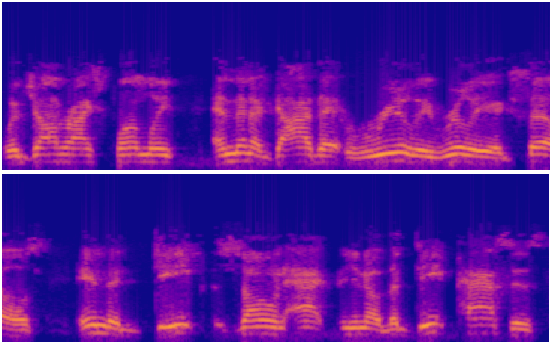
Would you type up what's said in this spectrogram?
with John Rhys Plumlee. And then a guy that really, really excels in the deep zone act, you know, the deep passes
